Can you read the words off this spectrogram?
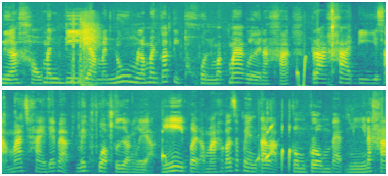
เนื้อเขามันดีอะมันนุ่ม แล้วมันก็ติดทนมากๆเลยนะคะ ราคาดีสามารถใช้ได้แบบไม่กลัวเปลืองเลยอะนี่เปิดออกมาเขาก็จะเป็นตลับกลมๆแบบนี้นะคะ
